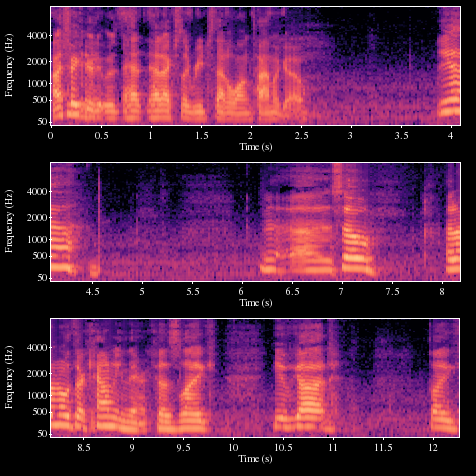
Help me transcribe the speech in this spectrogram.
I figured Okay. it was had, had actually reached that a long time ago. Yeah. Uh, so I don't know what they're counting there because like you've got like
